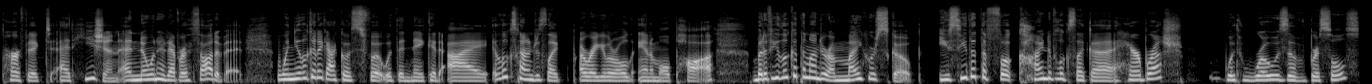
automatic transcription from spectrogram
perfect adhesion, and no one had ever thought of it. When you look at a gecko's foot with the naked eye, it looks kind of just like a regular old animal paw. But if you look at them under a microscope, you see that the foot kind of looks like a hairbrush with rows of bristles.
